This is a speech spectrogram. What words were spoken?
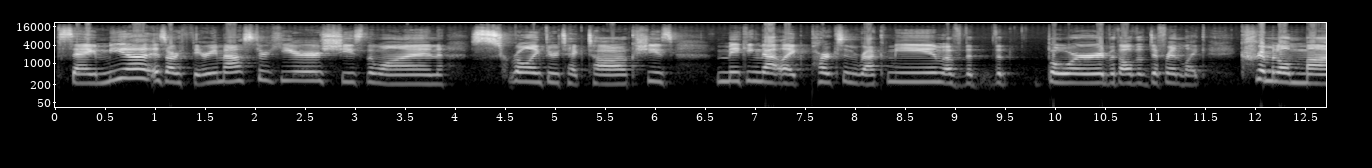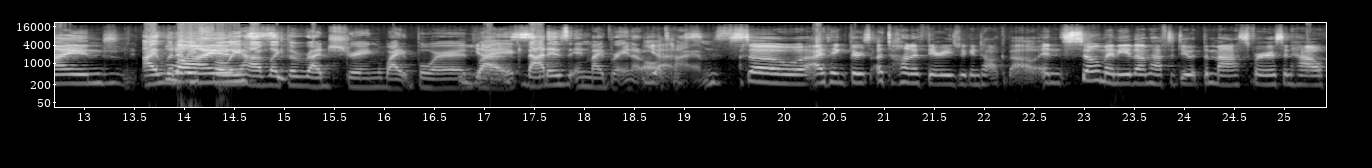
saying Mia is our theory master here. She's the one scrolling through TikTok. She's making that like Parks and Rec meme of the the board with all the different like criminal mind. I literally lines. fully have like the red string whiteboard. Yes. Like that is in my brain at all Yes. times. So I think there's a ton of theories we can talk about, and so many of them have to do with the mass verse and how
